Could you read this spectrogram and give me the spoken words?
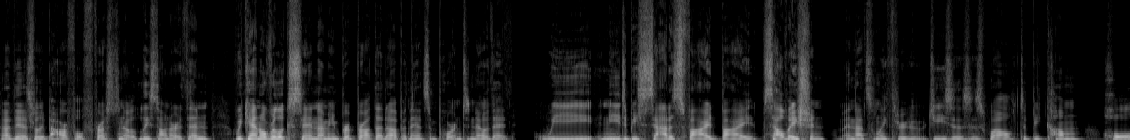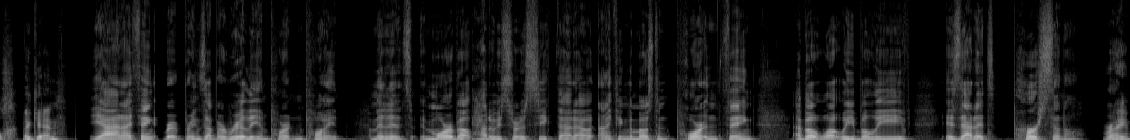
And I think that's really powerful for us to know, at least on earth. And we can't overlook sin. I mean, Britt brought that up. I think it's important to know that we need to be satisfied by salvation. And that's only through Jesus as well to become whole again. Yeah, and I think Britt brings up a really important point. I mean, it's more about how do we sort of seek that out. And I think the most important thing about what we believe is that it's personal. Right.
